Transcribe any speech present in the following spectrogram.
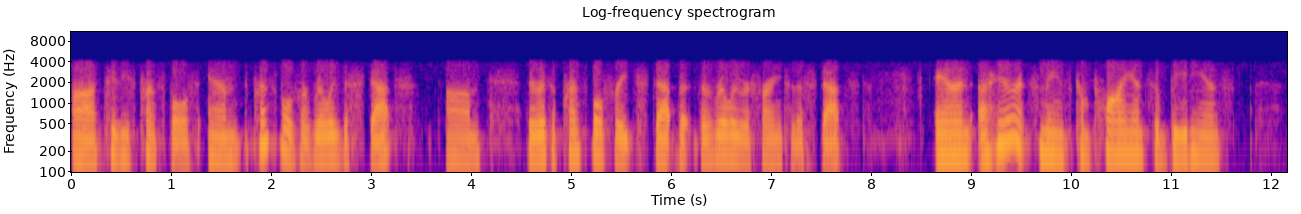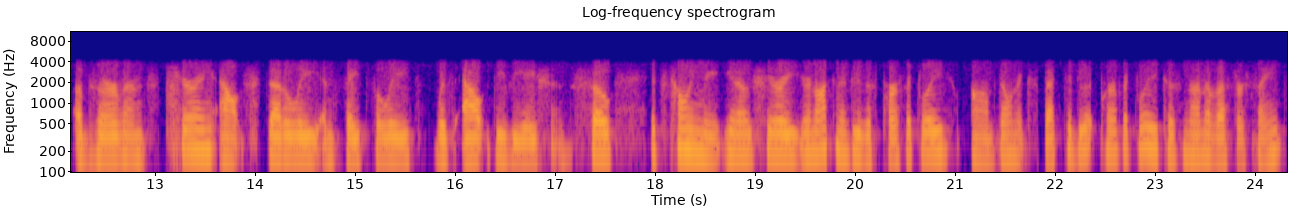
uh, to these principles. And the principles are really the steps. Um, there is a principle for each step, but they're really referring to the steps. And adherence means compliance, obedience, observance, carrying out steadily and faithfully without deviation. So it's telling me, you know, Sherry, you're not going to do this perfectly. Um, don't expect to do it perfectly because none of us are saints.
